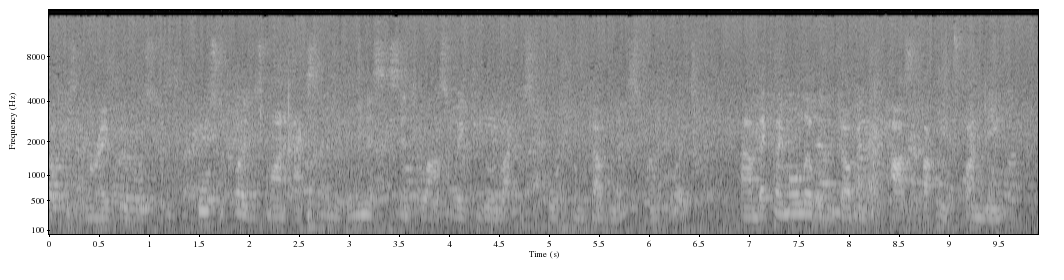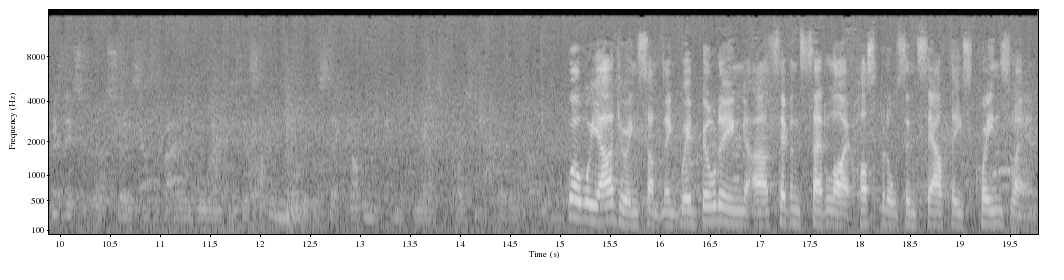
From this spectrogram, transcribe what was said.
opposite Morayfield was forced to close its minor accident and illness centre last week due to a lack of support from government. unquote. They claim all levels of government have passed the bucket funding. Is there support services available and is there something more that the state government can do as opposed to federal? Well, we are doing something. We're building uh, seven satellite hospitals in southeast Queensland,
